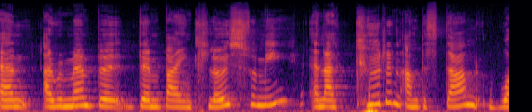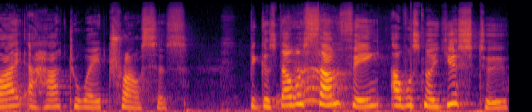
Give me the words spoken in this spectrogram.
And I remember them buying clothes for me, and I couldn't understand why I had to wear trousers. Because that was something I was not used to.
